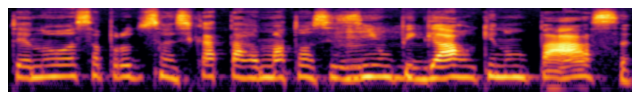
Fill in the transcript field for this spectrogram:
tendo essa produção, esse catarro, uma tossezinha, um Uhum. pigarro que não passa.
